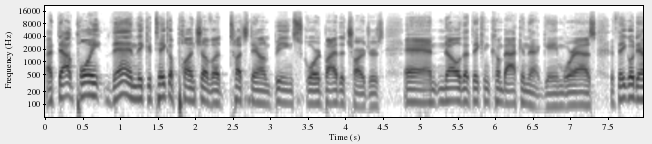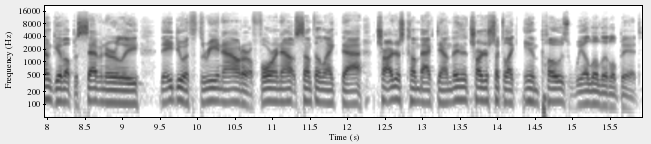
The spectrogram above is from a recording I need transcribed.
At that point, then they could take a punch of a touchdown being scored by the Chargers and know that they can come back in that game. Whereas if they go down, give up a seven early, they do a three and out or a four and out, something like that. Chargers come back down. Then the Chargers start to like impose will a little bit.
